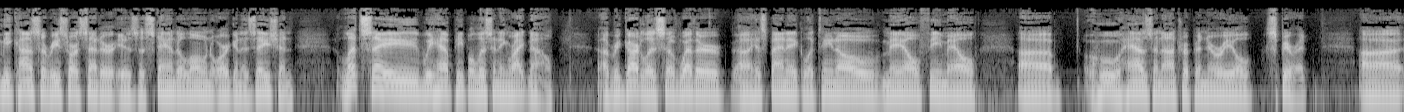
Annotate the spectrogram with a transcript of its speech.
Mi Casa Resource Center is a standalone organization. Let's say we have people listening right now, uh, regardless of whether uh, Hispanic, Latino, male, female, uh, who has an entrepreneurial spirit, uh,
